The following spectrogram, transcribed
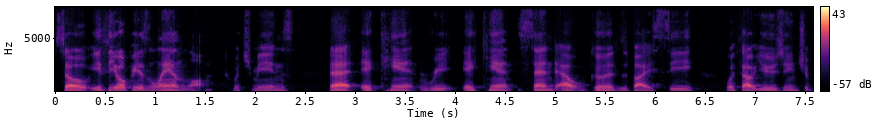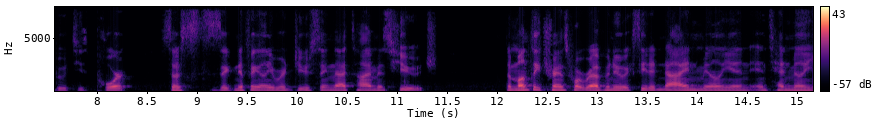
So Ethiopia is landlocked, which means that it can't re- it can't send out goods by sea without using Djibouti's port. So significantly reducing that time is huge. The monthly transport revenue exceeded 9 million and 10 million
